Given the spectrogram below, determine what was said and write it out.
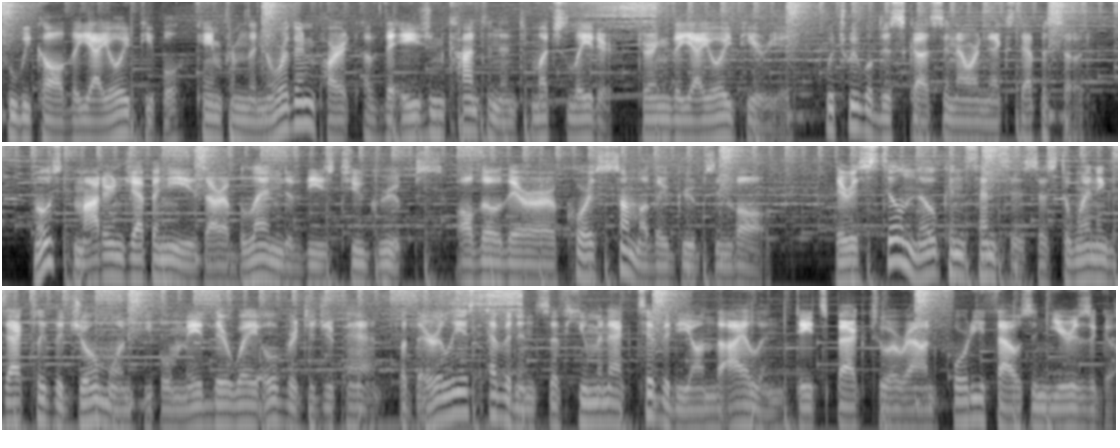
who we call the Yayoi people, came from the northern part of the Asian continent much later, during the Yayoi period, which we will discuss in our next episode. Most modern Japanese are a blend of these two groups, although there are of course some other groups involved. There is still no consensus as to when exactly the Jomon people made their way over to Japan, but the earliest evidence of human activity on the island dates back to around 40,000 years ago.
